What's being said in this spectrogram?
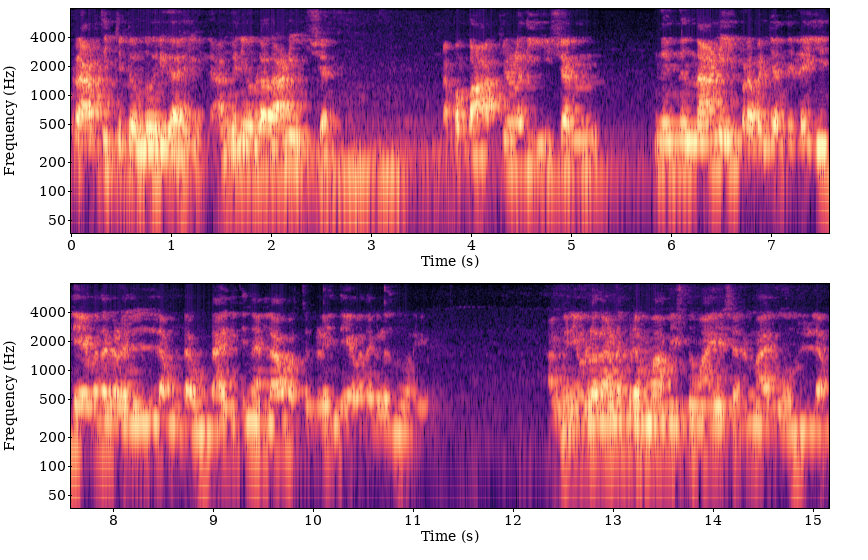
പ്രാർത്ഥിച്ചിട്ടൊന്നും ഒരു കാര്യമില്ല. അങ്ങനെയുള്ളതാണ് ഈശ്വരൻ. അപ്പൊ ബാക്കിയുള്ളത് ഈശ്വരൻ നിന്നാണ് ഈ പ്രപഞ്ചത്തിലെ ഈ ദേവതകളെല്ലാം ഉണ്ടാകും ഉണ്ടായിരിക്കുന്ന എല്ലാ വസ്തുക്കളെയും ദേവതകൾ എന്ന് പറയുന്നത്. അങ്ങനെയുള്ളതാണ് ബ്രഹ്മ വിഷ്ണു മഹേശ്വരന്മാരും എല്ലാം.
